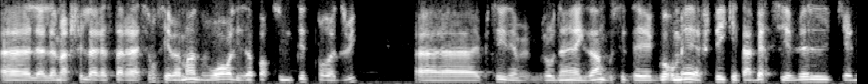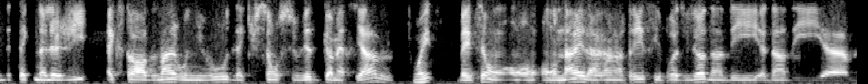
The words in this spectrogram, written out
le, marché de la restauration. C'est vraiment de voir les opportunités de produits. Euh, puis, je vais vous donner un exemple aussi, c'est Gourmet FT qui est à Berthierville, qui a une technologie extraordinaire au niveau de la cuisson sous vide commerciale. Oui. Ben, sais, on, on, aide à rentrer ces produits-là dans des dans des, euh,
